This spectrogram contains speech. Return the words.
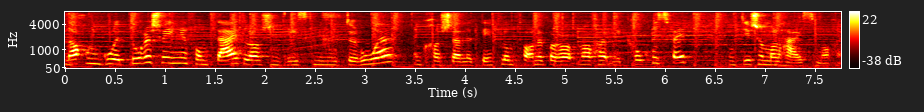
Nach dem gut Durchschwingen vom Teig lässt du 30 Minuten Ruhe und kannst dann eine Teflonpfanne parat machen mit Kokosfett und die schon mal heiß machen.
